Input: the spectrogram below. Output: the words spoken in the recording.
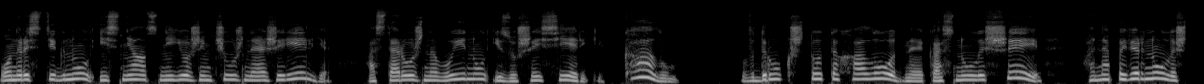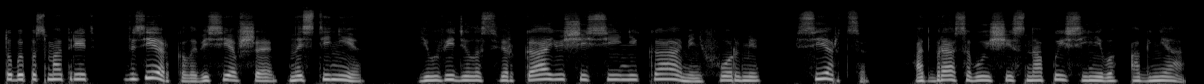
Он расстегнул и снял с нее жемчужное ожерелье, осторожно вынул из ушей серьги. «Калум!» Вдруг что-то холодное коснулось шеи, она повернулась, чтобы посмотреть в зеркало, висевшее на стене, и увидела сверкающий синий камень в форме сердца, отбрасывающий снопы синего огня.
